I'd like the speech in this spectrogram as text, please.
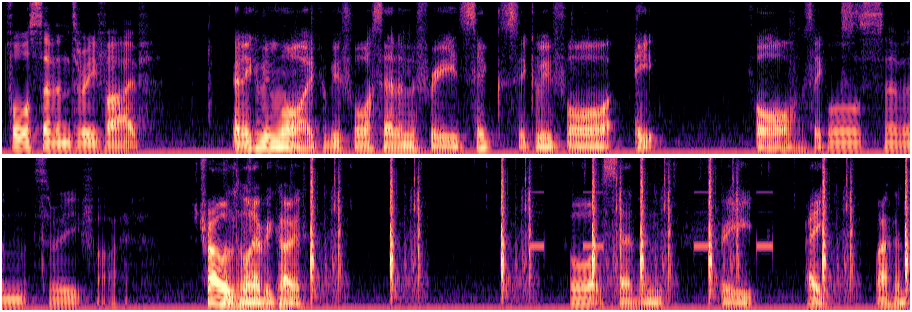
Four seven three five. And it could be more. It could be four seven three six. It could be four eight four six. Four seven three five. Trolls on every code. Four seven three eight. What happened?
